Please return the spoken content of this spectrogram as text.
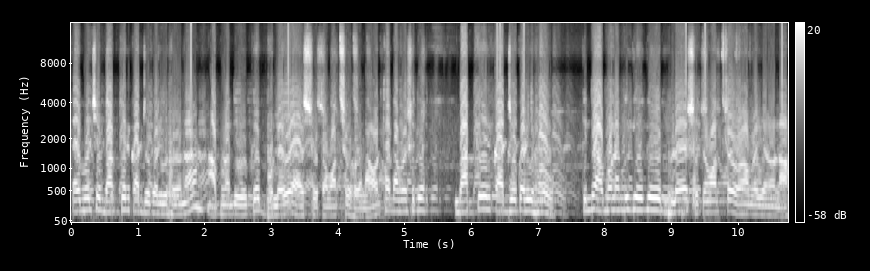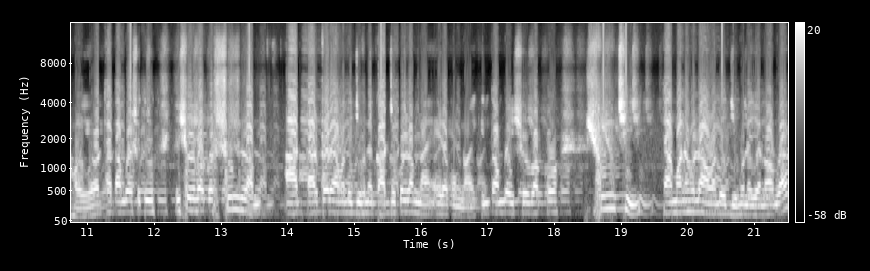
তাই বলছে, বাক্যের কার্যকারী হয়েও না, আপনাদের ওকে ভুলে আসো মাত্র হয় না। অর্থাৎ আমরা শুধু বাক্যের কার্যকারী হও কিন্তু আপনাদেরকে ওকে ভুলে শুধুমাত্র আমরা যেন না হই। অর্থাৎ আমরা শুধু ঈশ্বর বাক্য শুনলাম আর তারপরে আমাদের জীবনে কার্য করলাম না, এরকম নয়। কিন্তু আমরা ঈশ্বর বাক্য শুনছি, তার মানে হলো আমাদের জীবনে যেন আমরা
